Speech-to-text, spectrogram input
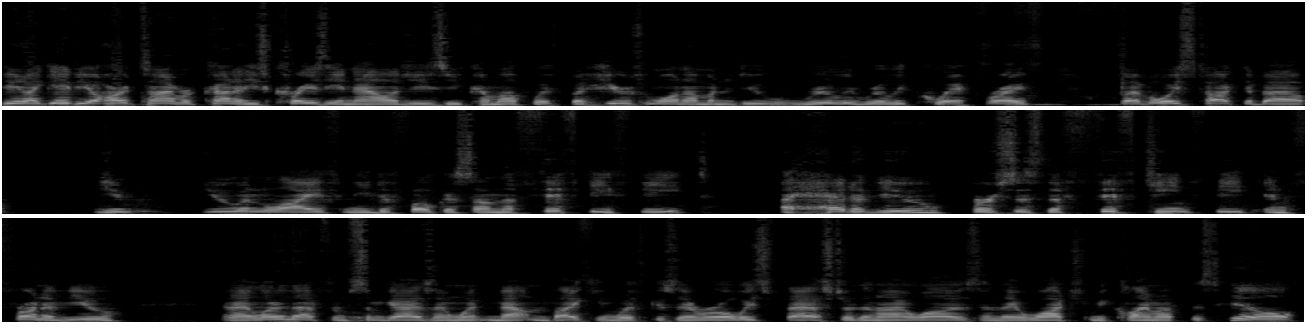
Pete, I gave you a hard time or kind of these crazy analogies you come up with, but here's one I'm going to do really, really quick, right? So I've always talked about you, you in life need to focus on the 50 feet ahead of you versus the 15 feet in front of you. And I learned that from some guys I went mountain biking with because they were always faster than I was. And they watched me climb up this hill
